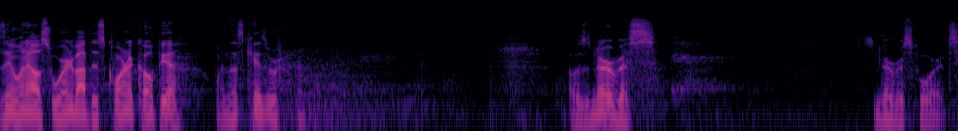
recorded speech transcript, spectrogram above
Is anyone else worried about this cornucopia when those kids were? I was nervous. I was nervous for it.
